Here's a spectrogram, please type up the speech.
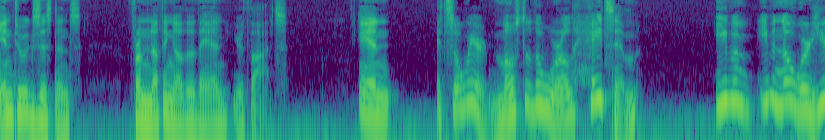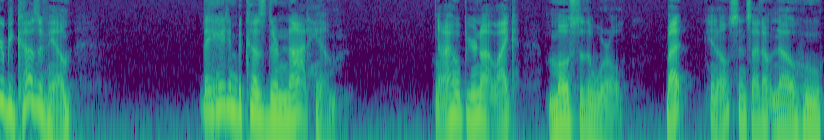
into existence from nothing other than your thoughts. And it's so weird. Most of the world hates him, even even though we're here because of him. They hate him because they're not him. Now, I hope you're not like most of the world. But, you know, since I don't know who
